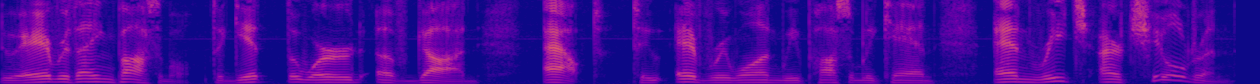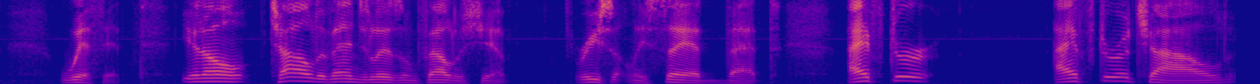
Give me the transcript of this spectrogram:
do everything possible to get the Word of God out to everyone we possibly can and reach our children with it. You know, Child Evangelism Fellowship recently said that after after a child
